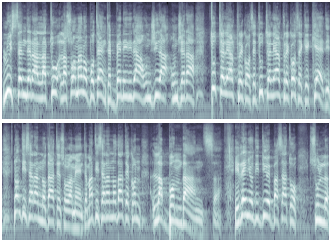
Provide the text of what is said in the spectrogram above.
Lui stenderà la, tua, la sua mano potente, benedirà, ungirà, ungerà tutte le altre cose, tutte le altre cose che chiedi, non ti saranno date solamente, ma ti saranno date con l'abbondanza. Il regno di Dio è basato sul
